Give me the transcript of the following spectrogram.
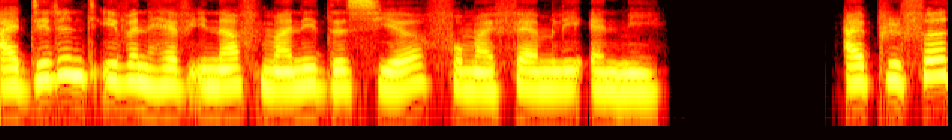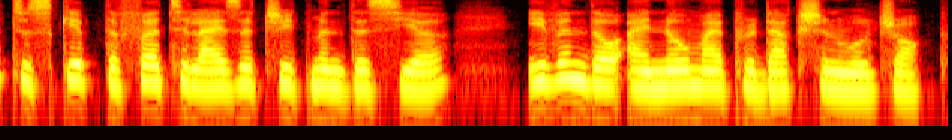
I didn't even have enough money this year for my family and me. I prefer to skip the fertilizer treatment this year, even though I know my production will drop.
